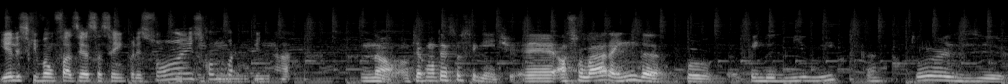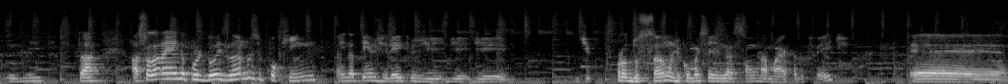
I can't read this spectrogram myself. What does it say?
e eles que vão fazer essas reimpressões? Como vai ficar? Não, o que acontece é o seguinte, é, a Solar ainda, por, foi em 2014, 2000, tá? A Solar ainda por dois anos e pouquinho, ainda tem os direitos de, de, de, de produção, de comercialização da marca do Fate. É,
